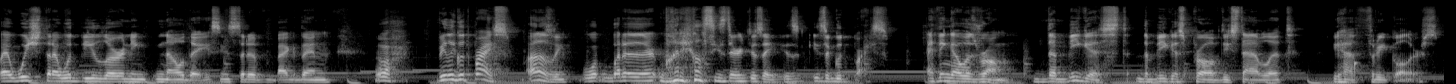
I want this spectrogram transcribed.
I wish that I would be learning nowadays instead of back then. Ugh really good price, honestly. What, what, other, what else is there to say? It's, it's a good price. I think I was wrong. The biggest, the biggest pro of this tablet, you have three colors.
